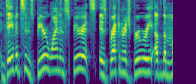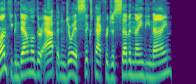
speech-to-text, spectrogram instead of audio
And Davidson's Beer, Wine, and Spirits is Breckenridge Brewery of the Month. You can download their app and enjoy a six pack for just $7.99.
